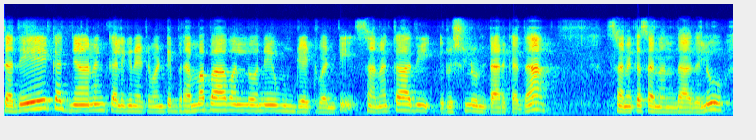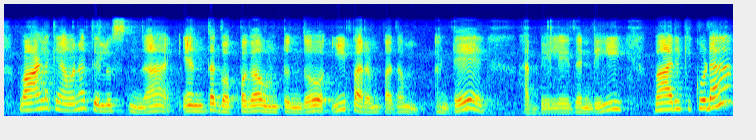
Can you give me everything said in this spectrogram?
తదేక జ్ఞానం కలిగినటువంటి బ్రహ్మభావంలోనే ఉండేటువంటి సనకాది ఋషులు ఉంటారు కదా. సనక సనందాదులు వాళ్ళకి ఏమైనా తెలుస్తుందా? ఎంత గొప్పగా ఉంటుందో ఈ పరంపదం? అంటే అబ్బే లేదండి వారికి కూడా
